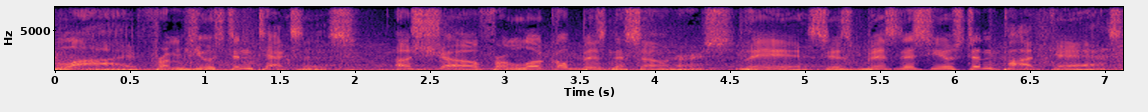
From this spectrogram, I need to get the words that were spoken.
Live from Houston, Texas, a show for local business owners. This is Business Houston Podcast.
